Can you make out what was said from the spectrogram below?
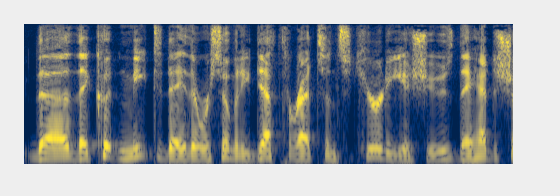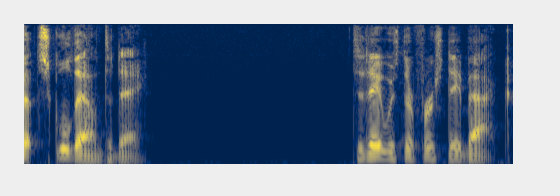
the, they couldn't meet today. There were so many death threats and security issues, they had to shut school down today. Today was their first day back.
